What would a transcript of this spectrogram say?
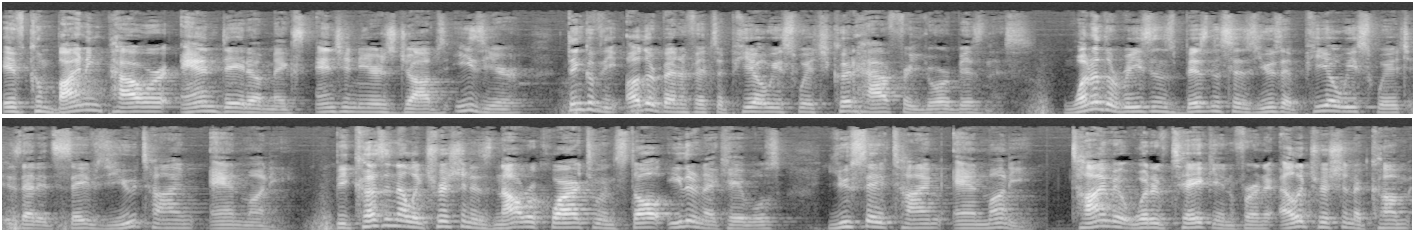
If combining power and data makes engineers' jobs easier, Think of the other benefits a PoE switch could have for your business. One of the reasons businesses use a PoE switch is that it saves you time and money. Because an electrician is not required to install Ethernet cables, you save time and money. Time it would have taken for an electrician to come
